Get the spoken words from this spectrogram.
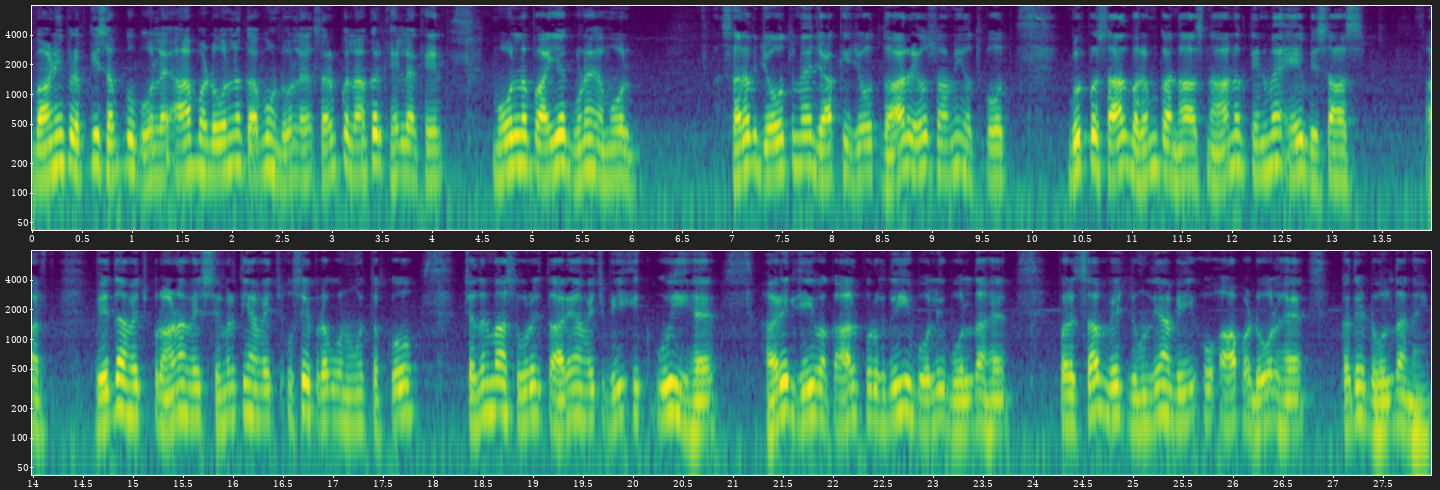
ਬਾਣੀ ਪ੍ਰਭ ਕੀ ਸਭ ਕੋ ਬੋਲੇ, ਆਪ ਅਡੋਲ ਨ ਕਾਬੂ ਡੋਲੇ, ਸਰਬ ਕੋ ਲਾਕਰ ਖੇਲਾ ਖੇਲ। ਮੋਲ ਨ ਪਾਈਏ, ਗੁਣੇ ਅਮੋਲ ਸਰਬ ਜੋਤ ਮੈਂ ਜਾ ਕੀ ਜੋਤ, ਧਾਰ ਰਿਓ ਸੁਆਮੀ ਉਤਪੋਤ। ਗੁਰ ਪ੍ਰਸਾਦ ਭਰਮ ਕਾ ਨਾਸ ਨਾਨਕ, ਤਿਨ ਮੈਂ ਇਹ ਵਿਸਾਸ। ਅਰਥ, ਵੇਦਾਂ ਵਿੱਚ, ਪੁਰਾਣਾਂ ਵਿੱਚ, ਸਿਮਰਤੀਆਂ ਵਿੱਚ, ਉਸੇ ਪ੍ਰਭੂ ਨੂੰ ਤੱਕੋ। ਚੰਦਰਮਾ ਸੂਰਜ ਤਾਰਿਆਂ ਵਿੱਚ ਵੀ ਇੱਕ ਉਹੀ ਹੈ। ਹਰ ਇੱਕ ਜੀਵ ਅਕਾਲ ਪੁਰਖ ਦੀ ਹੀ ਬੋਲੀ ਬੋਲਦਾ ਹੈ। ਪਰ ਸਭ ਵਿੱਚ ਢੂੰਦਿਆਂ ਵੀ ਉਹ ਆਪ ਅਡੋਲ ਹੈ, ਕਦੇ ਡੋਲਦਾ ਨਹੀਂ।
